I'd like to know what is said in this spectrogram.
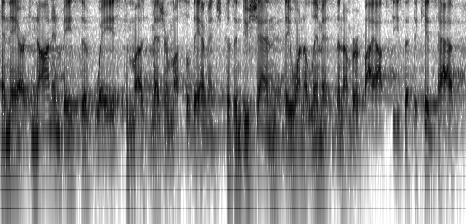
and they are non invasive ways to mu- measure muscle damage. Because in Duchenne's, they want to limit the number of biopsies that the kids have,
